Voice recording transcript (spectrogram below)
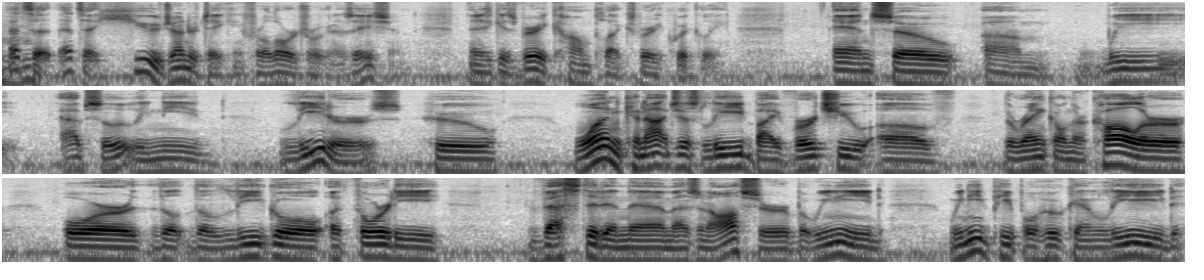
That's a that's a huge undertaking for a large organization, and it gets very complex very quickly. And so um, we absolutely need leaders who, one, cannot just lead by virtue of the rank on their collar or the the legal authority vested in them as an officer, but we need we need people who can lead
